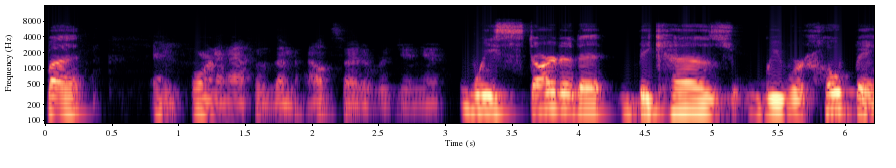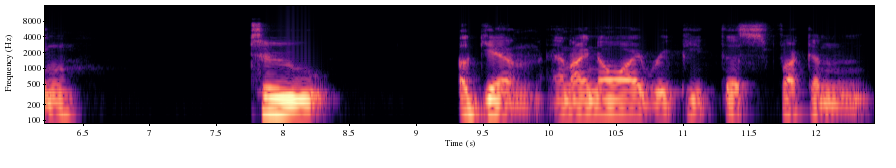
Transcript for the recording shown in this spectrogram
but And four and a half of them outside of Virginia. we started it because we were hoping to again and i know i repeat this fucking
